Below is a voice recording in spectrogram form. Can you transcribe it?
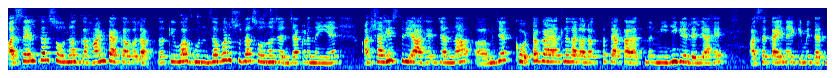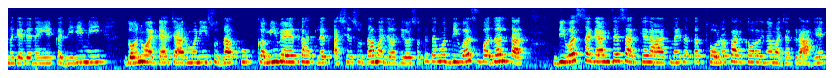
असेल तर सोनं गहाण टाकावं लागतं किंवा गुंजभर सुद्धा सोनं ज्यांच्याकडे नाहीये अशाही स्त्रिया आहेत ज्यांना म्हणजे खोटं गळ्यातलं घालावं लागतं. त्या काळातनं मीही गेलेली आहे. असं काही नाही की मी त्यातनं गेले नाहीये. कधीही मी दोन वाट्या चार मणी सुद्धा खूप कमी वेळेत घातलेत असे सुद्धा माझ्यावर दिवस होते. त्यामुळे दिवस बदलतात. दिवस सगळ्यांचे सारखे राहत नाहीत. आता थोडंफार का होईना माझ्याकडे आहे.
